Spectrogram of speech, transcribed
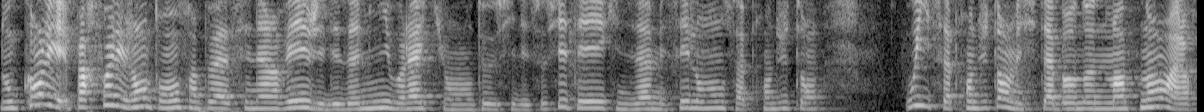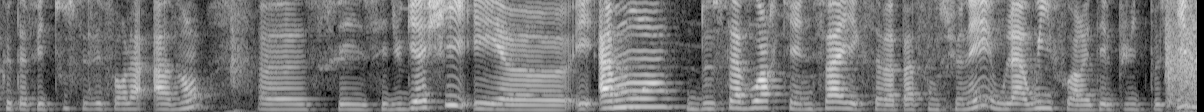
Donc quand les, parfois les gens ont tendance un peu à s'énerver, j'ai des amis, voilà, qui ont monté aussi des sociétés, qui me disent ah mais c'est long, ça prend du temps. Oui, ça prend du temps, mais si tu abandonnes maintenant, alors que tu as fait tous ces efforts-là avant, euh, c'est c'est du gâchis. Et, euh, et à moins de savoir qu'il y a une faille et que ça va pas fonctionner, ou là, oui, il faut arrêter le plus vite possible,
